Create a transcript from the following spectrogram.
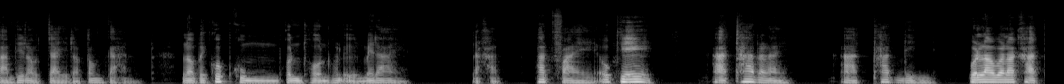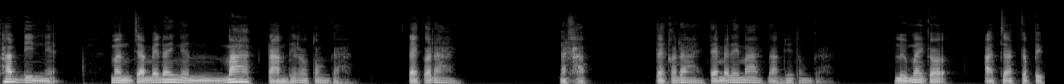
ตามที่เราใจเราต้องการ เราไปควบคุมคอนโทรลคนอื่นไม่ได้นะครับธาตุไฟโอเค ขาดธาตุอะไร ขาดธาตุดินคนเราเวลาขาดธาตุดินเนี่ย มันจะไม่ได้เงินมากตามที่เราต้องการ แต่ก็ได้นะครับ แต่ก็ได้แต่ไม่ได้มากตามที่ต้องการ หรือไม่ก็อาจจะกระปิบ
